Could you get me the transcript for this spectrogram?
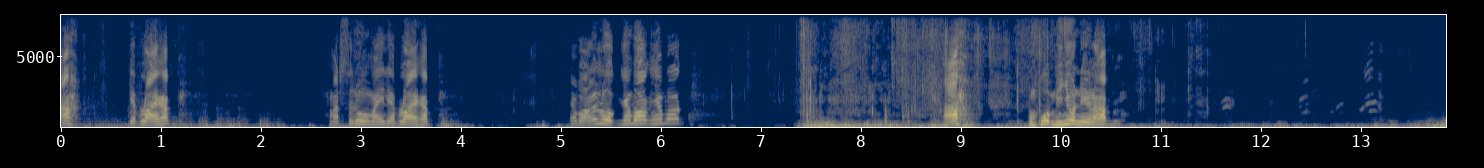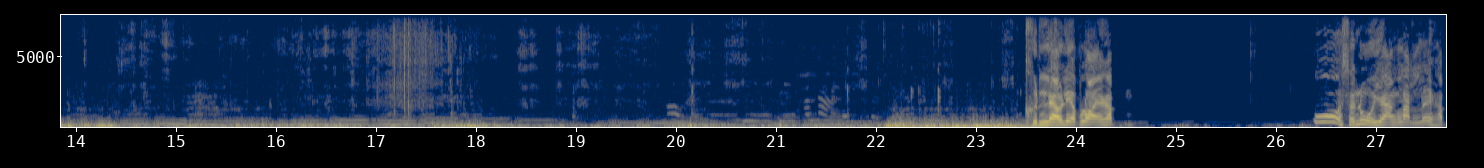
อะเรียบร้อยครับ มัดสนูใหม่เรียบร้อยครับ ย่าบอกนะลูกย่าบอกย่าบอกอะผมพูดพี่ยุ่นอีกแล้วครับขึ้นแล้วเรียบร้อยครับ โอ้ สนุยางลั่นเลยครับ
